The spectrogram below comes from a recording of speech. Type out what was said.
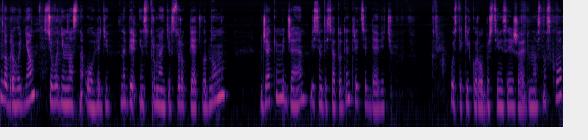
Доброго дня! Сьогодні в нас на огляді набір інструментів 45 в одному Jackie GM 8139. Ось такі коробочці він заїжджає до нас на склад.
